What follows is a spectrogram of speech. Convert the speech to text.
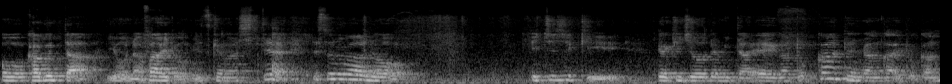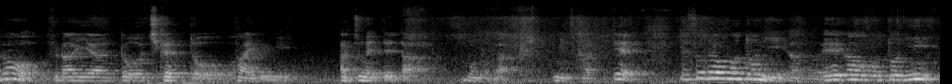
をかぶったようなファイルを見つけまして、でそれはあの。一時期劇場で見た映画とか展覧会とかのフライヤーとチケットをファイルに集めてたものが見つかってでそれをもとにあの映画をもとに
